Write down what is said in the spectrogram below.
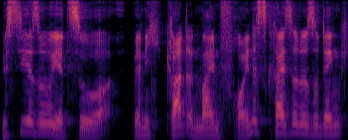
Wisst ihr so, jetzt so, wenn ich gerade an meinen Freundeskreis oder so denke,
